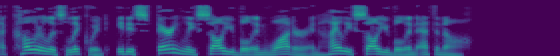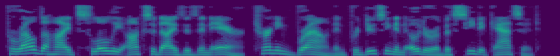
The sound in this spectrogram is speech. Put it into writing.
A colorless liquid, it is sparingly soluble in water and highly soluble in ethanol. Paraldehyde slowly oxidizes in air, turning brown and producing an odor of acetic acid.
